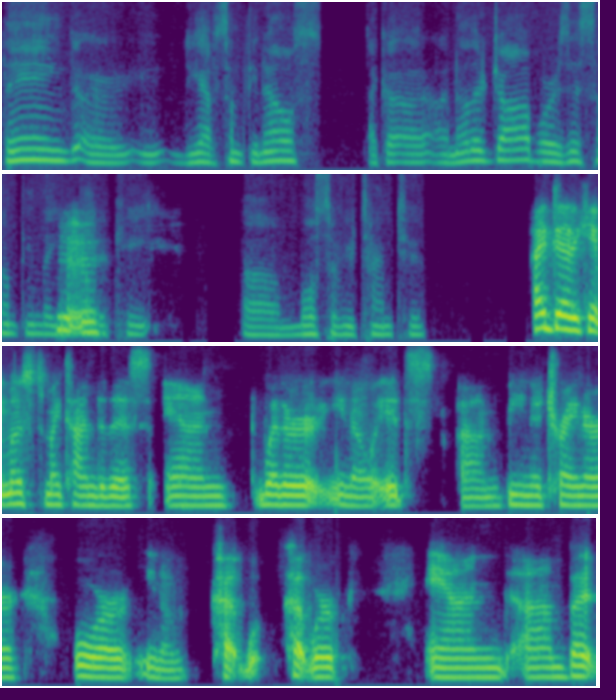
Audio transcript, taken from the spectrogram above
thing, or do you have something else like a, another job, or is this something that you Mm-mm. dedicate uh, most of your time to? I dedicate most of my time to this, and whether you know it's um, being a trainer or you know cut cut work, and um, but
